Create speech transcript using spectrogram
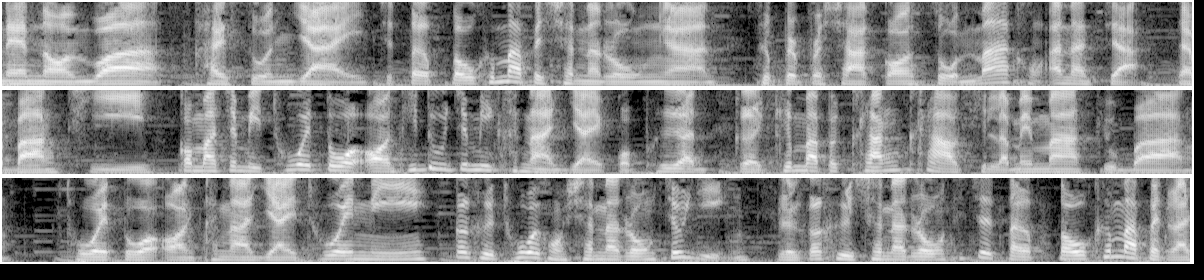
แน่นอนว่าไข่ส่วนใหญ่จะเติบโตขึ้นมาเป็นชนโรงงาน ซึ่งเป็นประชากรส่วนมากของอาณาจักร แต่บางทีก็มาจะมีถ้วยตัวอ่อนที่ดูจะมีขนาดใหญ่กว่าเพื่อน เกิดขึ้นมาเป็นครั้งคราวทีละไม่มากอยู่บาง ถ้วยตัวอ่อนขนาดใหญ่ถ้วยนี้ ก็คือถ้วยของชนรงเจ้าหญิง หรือก็คือชนรงที่จะเติบโตขึ้นมาเป็นรา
